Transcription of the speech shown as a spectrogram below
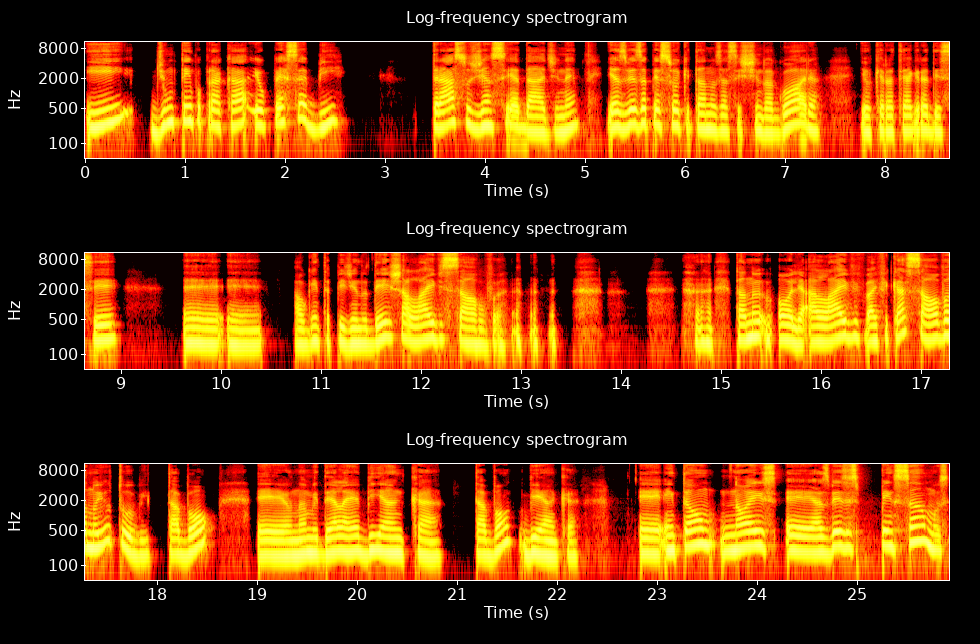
E de um tempo para cá eu percebi traços de ansiedade, né? E às vezes a pessoa que está nos assistindo agora, eu quero até agradecer é, é, Alguém está pedindo, deixa a live salva. tá no, olha, a live vai ficar salva no YouTube, tá bom? É, o nome dela é Bianca, tá bom, Bianca? É, então, nós é, às vezes pensamos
